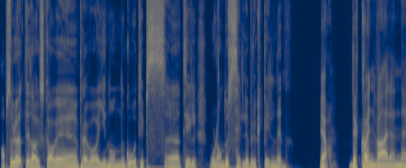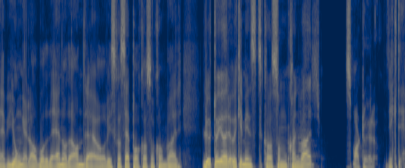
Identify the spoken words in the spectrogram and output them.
Absolutt. I dag skal vi prøve å gi noen gode tips eh, til hvordan du selger bruktbilen din. Ja. Det kan være en eh, jungel av både det ene og det andre, og vi skal se på hva som kan være lurt å gjøre, og ikke minst hva som kan være Smart å gjøre. riktig.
